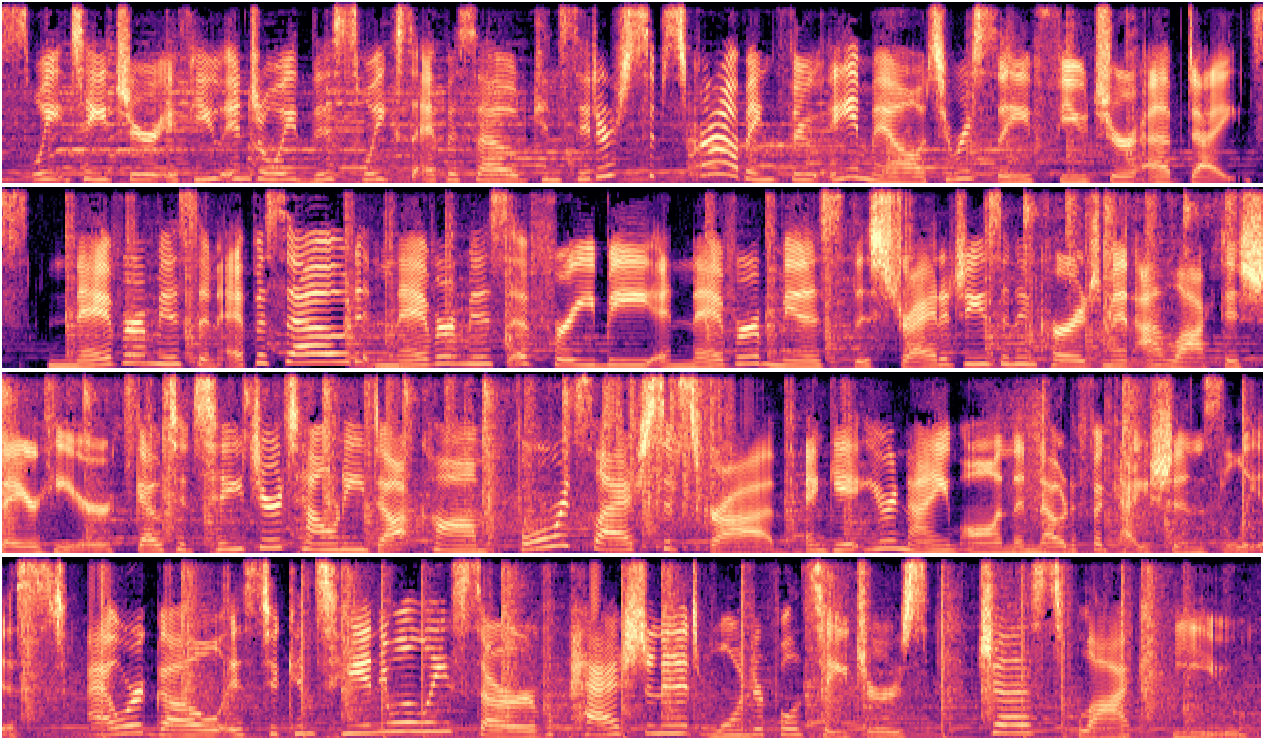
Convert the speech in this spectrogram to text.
sweet teacher, if you enjoyed this week's episode, consider subscribing through email to receive future updates. Never miss an episode, never miss a freebie, and never miss the strategies and encouragement I like to share here. Go to teachertony.com forward slash subscribe and get your name on the notifications list. Our goal is to continually serve passionate, wonderful teachers just like you.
